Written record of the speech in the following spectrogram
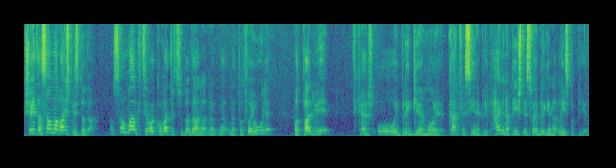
Šeitan samo malo anšpris doda. On samo malkice ovako vatricu doda na, na, na, na to tvoje ulje, potpaljuje, ti kažeš, oj, brige moje, kakve sine brige? Hajde mi napišite svoje brige na list papira.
